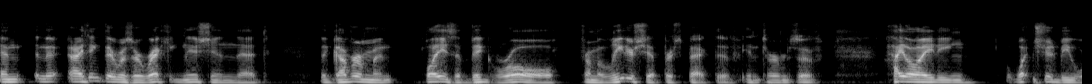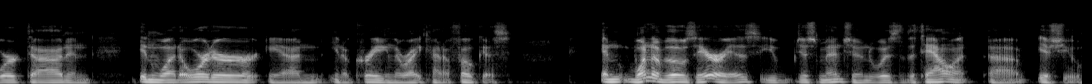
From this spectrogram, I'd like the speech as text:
and and the, I think there was a recognition that the government plays a big role from a leadership perspective in terms of highlighting what should be worked on and in what order and you know creating the right kind of focus. And one of those areas you just mentioned was the talent uh, issue.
